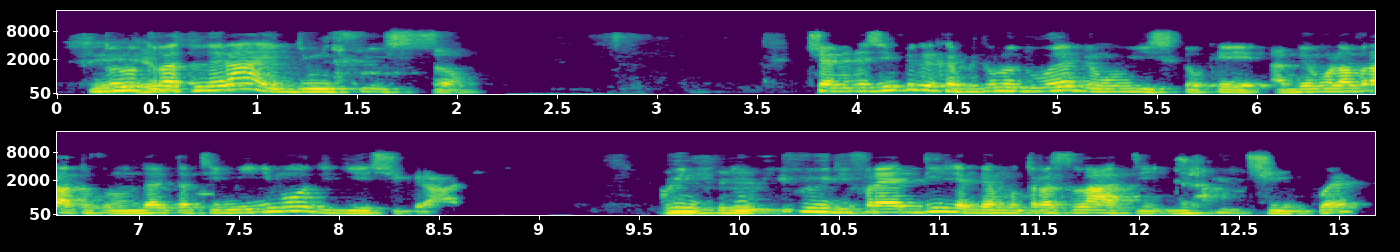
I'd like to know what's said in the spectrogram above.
sì. non lo traslerai di un fisso. Cioè, nell'esempio del capitolo 2 abbiamo visto che abbiamo lavorato con un delta T minimo di 10 gradi. Quindi mm-hmm. tutti i fluidi freddi li abbiamo traslati di più 5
